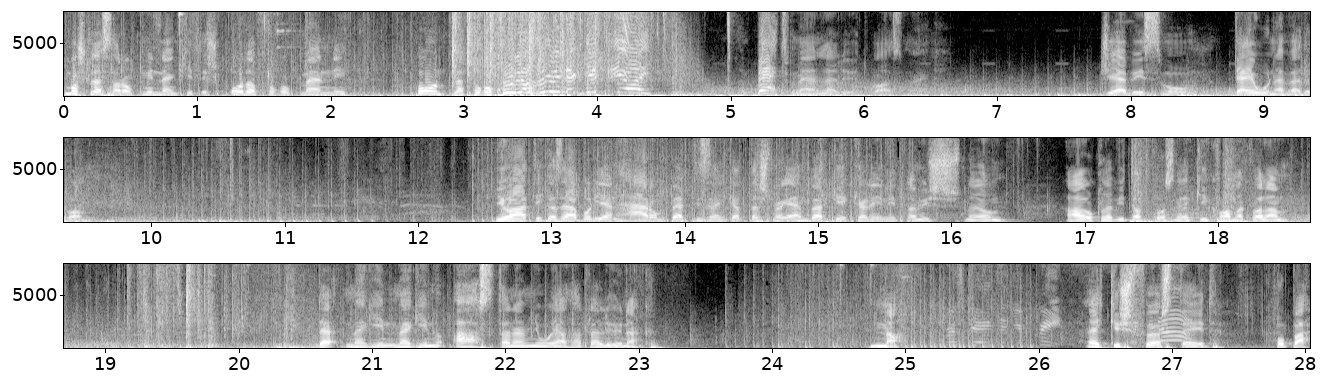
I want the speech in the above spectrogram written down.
most leszarok mindenkit, és oda fogok menni. Pont le fogok hullozni mindenkit! Jaj! Batman lelőtt, bazd meg. Jebismo. Te jó neved van. Jó, hát igazából ilyen 3 per 12-es meg emberkékkel én itt nem is nagyon állok levitatkozni, hogy kik vannak velem. De megint, megint, azt a nem nyúlját, hát lelőnek. Na. Egy kis first aid. Hoppá.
